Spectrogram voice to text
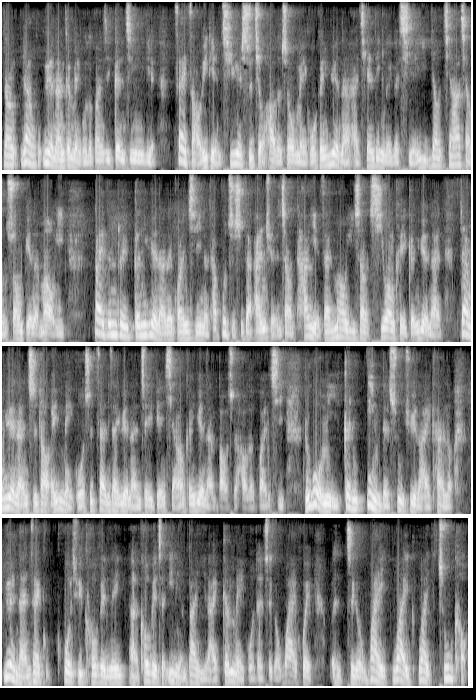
让让越南跟美国的关系更近一点。再早一点，七月十九号的时候，美国跟越南还签订了一个协议，要加强双边的贸易。拜登对跟越南的关系呢，他不只是在安全上，他也在贸易上，希望可以跟越南，让越南知道，哎，美国是站在越南这一边，想要跟越南保持好的关系。如果我们以更硬的数据来看呢，越南在过去 COVID 那呃 COVID 这一年半以来，跟美国的这个外汇呃这个外外外出口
